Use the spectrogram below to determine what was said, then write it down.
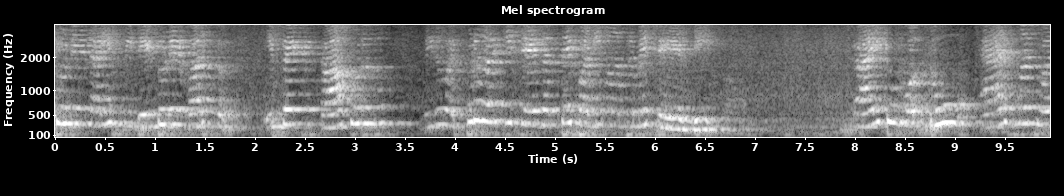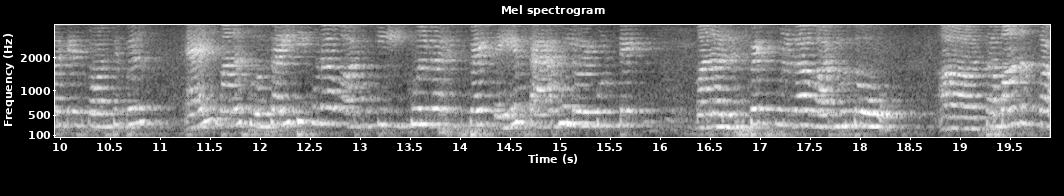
టు డే లైఫ్ మీ day to day work effect కాకూడదు మీరు ఎప్పుడు వరకు చేయగలిగితే పని మాత్రమే చేయండి. Try to do as much work as possible and మన సొసైటీ కూడా వారికి ఈక్వల్గా రెస్పెక్ట్ ఏం ట్యాబు లేకుంటే మన రెస్పెక్ట్ఫుల్గా వాళ్ళతో సమానంగా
